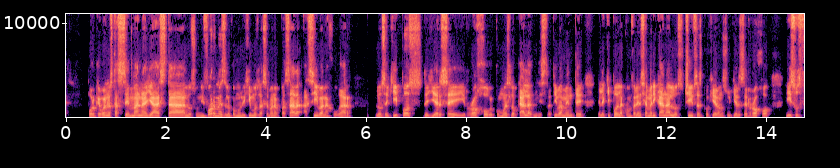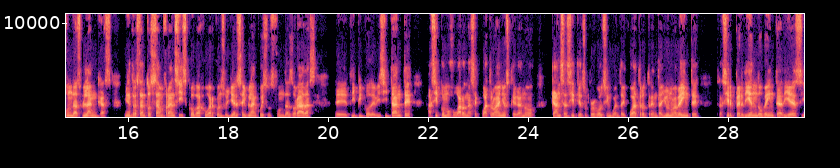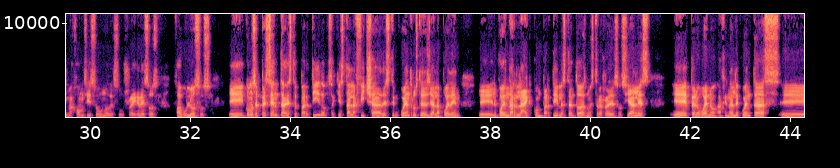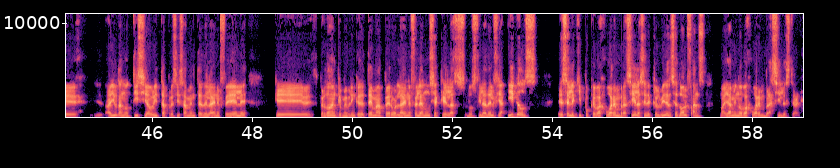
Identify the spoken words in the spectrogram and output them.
Porque bueno, esta semana ya está los uniformes, lo como lo dijimos la semana pasada, así van a jugar los equipos de jersey rojo, como es local, administrativamente el equipo de la conferencia americana, los Chiefs escogieron su jersey rojo y sus fundas blancas, mientras tanto San Francisco va a jugar con su jersey blanco y sus fundas doradas, eh, típico de visitante, así como jugaron hace cuatro años que ganó Kansas City el Super Bowl 54, 31 a 20 tras ir perdiendo 20 a 10 y Mahomes hizo uno de sus regresos fabulosos. Eh, ¿Cómo se presenta este partido? Pues aquí está la ficha de este encuentro. Ustedes ya la pueden, eh, le pueden dar like, compartirla, está en todas nuestras redes sociales. Eh, pero bueno, a final de cuentas, hay una noticia ahorita precisamente de la NFL que, perdonen que me brinque de tema, pero la NFL anuncia que las, los Philadelphia Eagles es el equipo que va a jugar en Brasil, así de que olvídense Dolphins, Miami no va a jugar en Brasil este año,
